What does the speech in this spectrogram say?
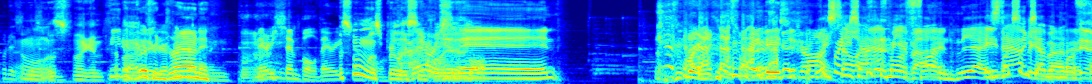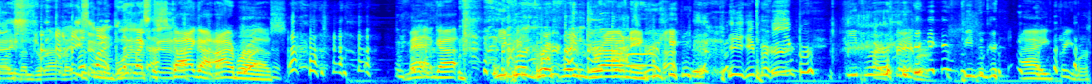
What is Oh, this one? fucking. Peter fuck. Griffin drowning. Very simple. Very This simple. one was really Very simple. simple. yeah. Then I like this one. It's a good drawing. Looks like he's so having more fun. it. Yeah, he He's looks like he's having more it. Yeah, fun he's- than drowning. he's look having like, a look like the yeah. sky got eyebrows. Matt got Peeper Griffin drowning. Peter. Peeper. Peeper. Gri- Aye, Peeper.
